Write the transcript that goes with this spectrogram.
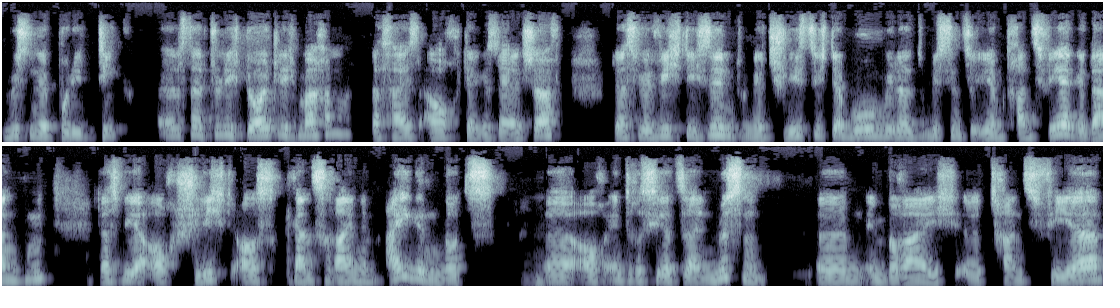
müssen der Politik es natürlich deutlich machen, das heißt auch der Gesellschaft, dass wir wichtig sind. Und jetzt schließt sich der Bogen wieder ein bisschen zu Ihrem Transfergedanken, dass wir auch schlicht aus ganz reinem Eigennutz mhm. äh, auch interessiert sein müssen ähm, im Bereich äh, Transfer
